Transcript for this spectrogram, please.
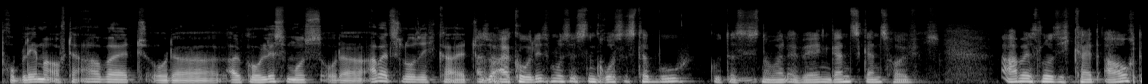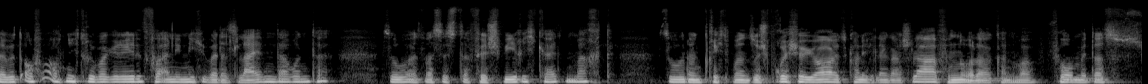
Probleme auf der Arbeit oder Alkoholismus oder Arbeitslosigkeit? Also Alkoholismus ist ein großes Tabu. Gut, dass Sie es nochmal erwähnen, ganz, ganz häufig. Arbeitslosigkeit auch, da wird oft auch nicht drüber geredet, vor allen Dingen nicht über das Leiden darunter, so was es da für Schwierigkeiten macht. So, dann kriegt man so Sprüche, ja, jetzt kann ich länger schlafen oder kann man vormittags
